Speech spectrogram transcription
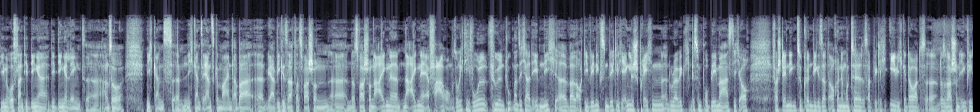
die in Russland die Dinge, die Dinge lenkt. Äh, also nicht ganz, äh, nicht ganz ernst gemeint. Aber äh, ja, wie gesagt, das war schon, das war schon eine eigene, eine eigene Erfahrung. So richtig wohlfühlen tut man sich halt eben nicht, weil auch die wenigsten wirklich Englisch sprechen. Du da wirklich ein bisschen Probleme hast, dich auch verständigen zu können. Wie gesagt, auch in dem Hotel. Das hat wirklich ewig gedauert. Das war schon irgendwie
